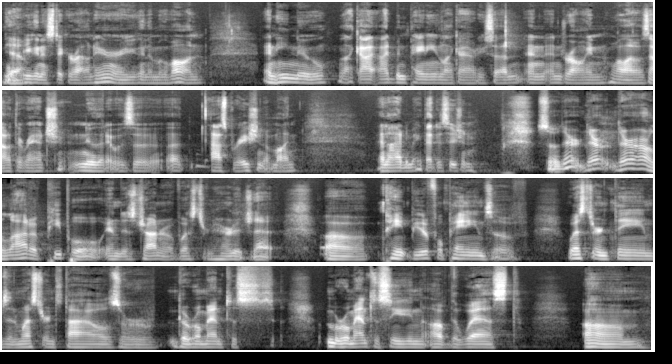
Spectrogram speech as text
Yeah. Are you going to stick around here or are you going to move on? And he knew, like I, I'd been painting, like I already said, and, and drawing while I was out at the ranch. Knew that it was a, a aspiration of mine, and I had to make that decision. So there, there, there are a lot of people in this genre of Western heritage that uh, paint beautiful paintings of Western themes and Western styles, or the romantic, romanticizing of the West. Um,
